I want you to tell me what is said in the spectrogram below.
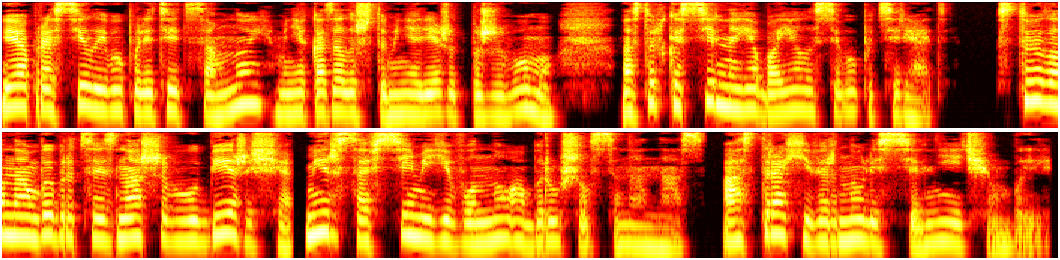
Я просила его полететь со мной, мне казалось, что меня режут по-живому, настолько сильно я боялась его потерять. Стоило нам выбраться из нашего убежища, мир со всеми его «но» обрушился на нас, а страхи вернулись сильнее, чем были.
